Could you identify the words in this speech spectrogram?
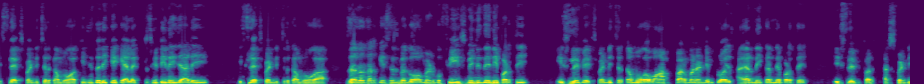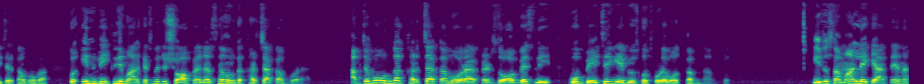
इसलिए एक्सपेंडिचर कम होगा। किसी तरीके की इलेक्ट्रिसिटी नहीं जा रही, इसलिए एक्सपेंडिचर कम होगा। ज़्यादातर केसेस में गवर्नमेंट को फ़ीस भी नहीं देनी पड़ती, इसलिए भी एक्सपेंडिचर कम होगा। वहाँ परमानेंट एम्प्लॉयज़ हायर नहीं करने पड़ते। इसलिए भी एक्सपेंडिचर कम होगा। तो इन वीकली मार्केट्स में जो शॉप एनर्स हैं, उनका खर्चा कम हो रहा है। अब जब वो उनका खर्चा कम हो रहा है फ्रेंड्स तो ऑब्वियसली वो बेचेंगे भी उसको थोड़े बहुत कम दाम पे। ये जो सामान लेके आते हैं ना,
